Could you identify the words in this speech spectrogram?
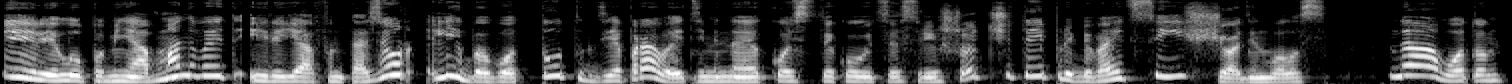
Или лупа меня обманывает, или я фантазер, либо вот тут, где правая теменная кость стыкуется с решетчатой, пробивается еще один волос. Да, вот он.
